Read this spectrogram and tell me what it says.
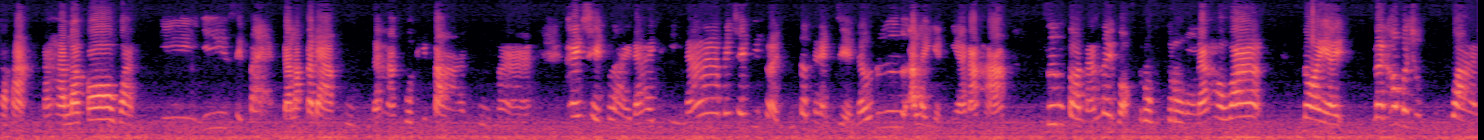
สมัครนะคะ แล้วก็วันที่ 28 กรกฎาคมนะคะครูที่ตาครูมา ให้เช็ครายได้ทีหน้า ไม่ใช่ที่หน่อยที่ตำแหน่งเจ็ดแล้วหรืออะไรอย่างเงี้ยนะคะ ซึ่งตอนนั้นหน่อยบอกตรงๆนะคะว่าหน่อยหน่อยเข้าประชุมทุกวัน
